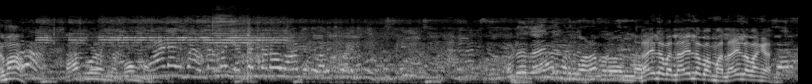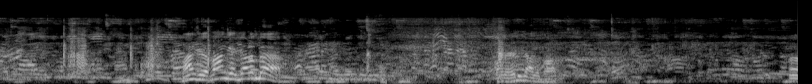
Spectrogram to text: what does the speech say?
ஏமா சாப்பிடுங்க போமா லைனில் வாமா லைனில் வாங்க வாங்க. வாங்க கிளம்பு. எடுக்காதப்பா. ஆ.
